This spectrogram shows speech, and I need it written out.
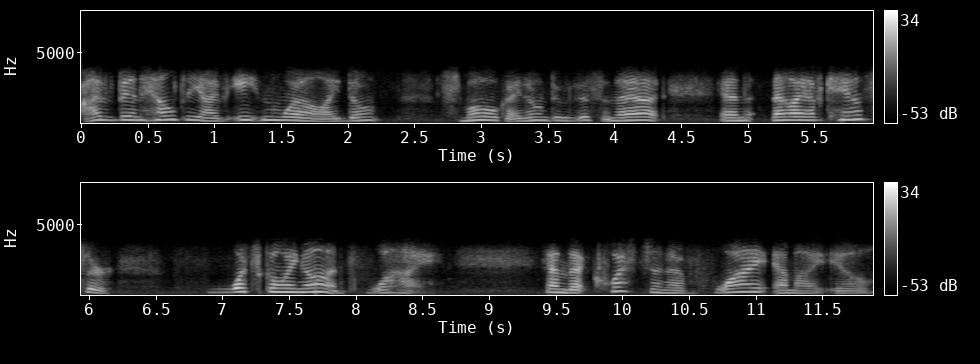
I've been healthy. I've eaten well. I don't smoke. I don't do this and that. And now I have cancer. What's going on? Why? And that question of why am I ill?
